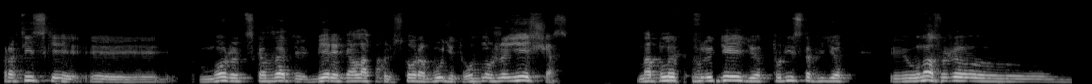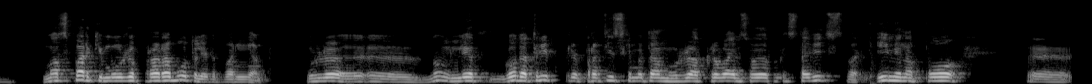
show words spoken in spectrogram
практически, может сказать, берег Аллакуль скоро будет. Он уже есть сейчас. Наплыв людей идет, туристов идет. И у нас уже, у нас в парке мы уже проработали этот вариант уже э, ну, лет, года три практически мы там уже открываем свое представительство именно по э,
